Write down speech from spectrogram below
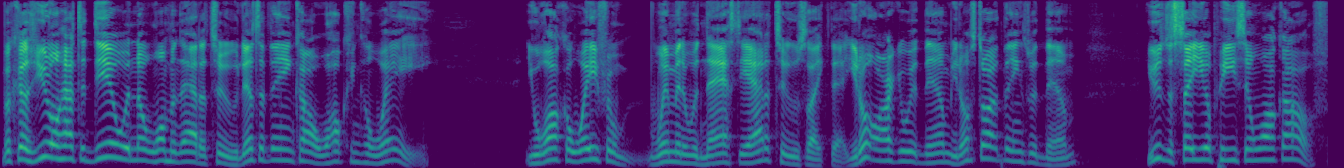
because you don't have to deal with no woman's attitude. There's a thing called walking away. You walk away from women with nasty attitudes like that. You don't argue with them. You don't start things with them. You just say your piece and walk off.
